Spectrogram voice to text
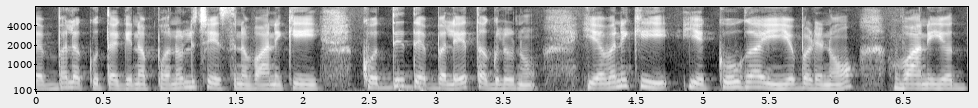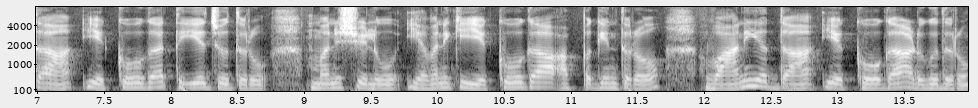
దెబ్బలకు తగిన పనులు చేసిన వానికి కొద్ది దెబ్బలే తగులును. ఎవనికి ఎక్కువగా ఇయ్యబడినో వాని యొద్ద ఎక్కువగా తీయజూతురు. మనుషులు ఎవనికి ఎక్కువగా అప్పగింతురో వాని యొద్ద ఎక్కువగా అడుగుదురు.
